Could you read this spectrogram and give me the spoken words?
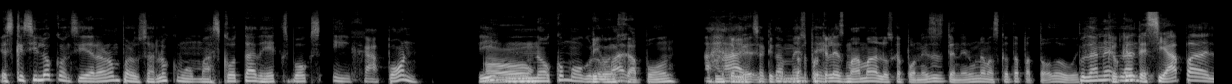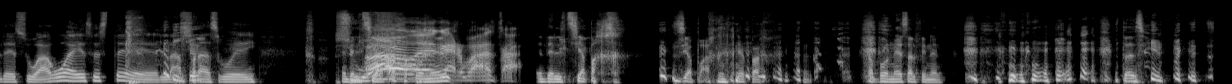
es que sí lo consideraron para usarlo como mascota de Xbox en Japón. ¿sí? Oh. No como Digo, en global. Japón. Ajá, digo, exactamente. no sé por qué les mama a los japoneses tener una mascota para todo, güey. Pues la Creo que el de Ciapa, el de su agua es este Lapras, güey. El del Su- Ciapa ¡Ah, güey, qué japonés. hermosa! El del Ciapa Se apaga. Qué paja. japonés al final. Está así inmenso.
